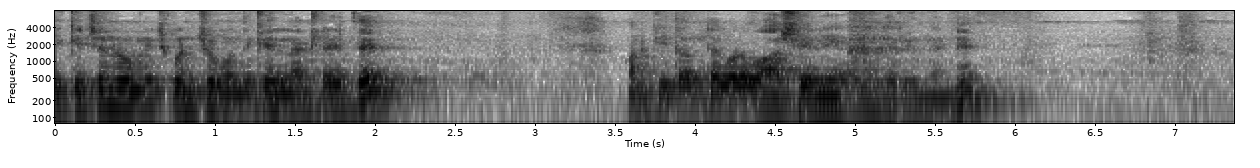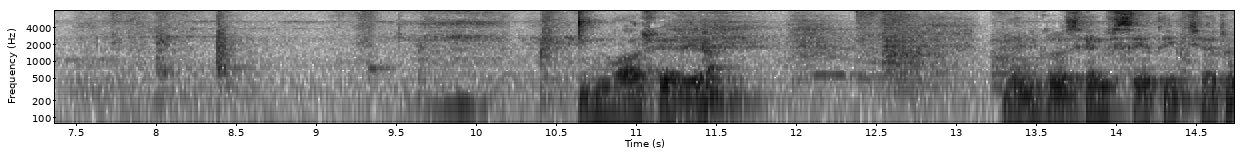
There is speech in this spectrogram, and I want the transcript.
ఈ కిచెన్ రూమ్ నుంచి కొంచెం ముందుకు వెళ్ళినట్లయితే మనకి ఇదంతా కూడా వాష్ ఏరియా ఇవ్వడం జరిగిందండి. Wash area. దీనికి కూడా సెల్ఫ్స్ అయితే ఇచ్చారు.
